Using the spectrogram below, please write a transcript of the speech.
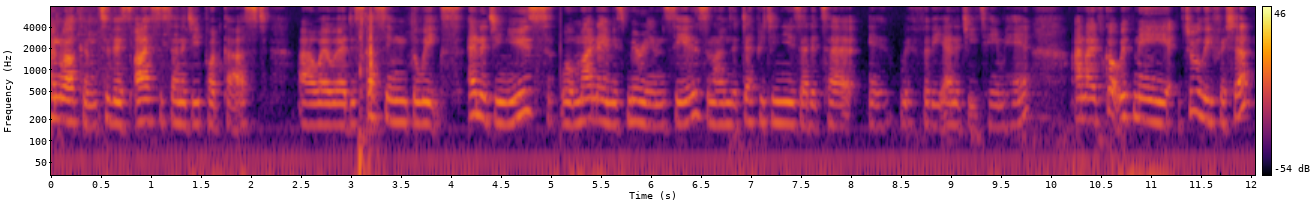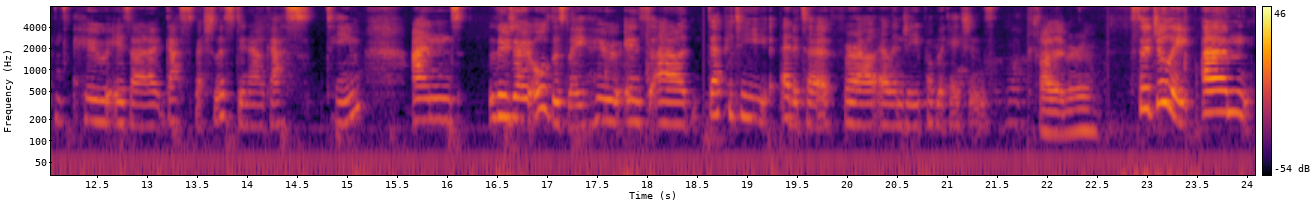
and welcome to this ICIS Energy podcast, uh, where we're discussing the week's energy news. Well, my name is Miriam Sears, and I'm the deputy news editor for the energy team here. And I've got with me Julie Fisher, who is a gas specialist in our gas team, and Ludo Aldersley, who is our deputy editor for our LNG publications. Hi there, Miriam. So, Julie, um,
